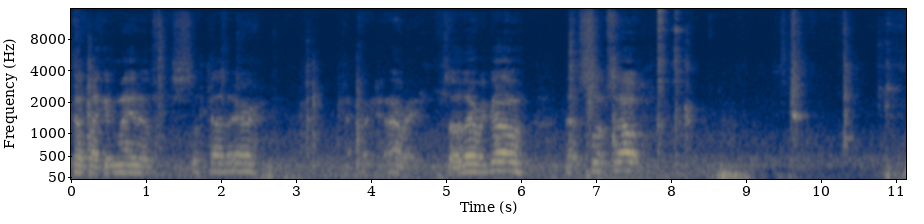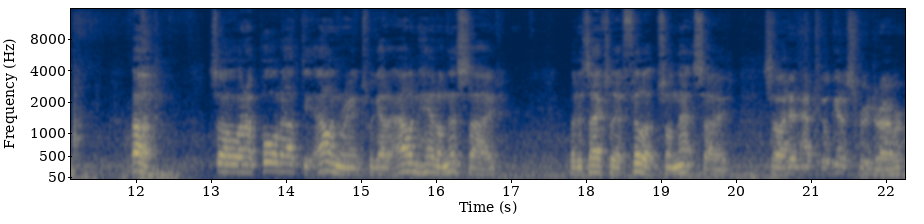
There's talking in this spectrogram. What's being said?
Kicked up like it might have slipped out of there. All right, all right. So there we go. That slips out. Uh, so when I pulled out the Allen wrench, we got an Allen head on this side, but it's actually a Phillips on that side. So I didn't have to go get a screwdriver.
